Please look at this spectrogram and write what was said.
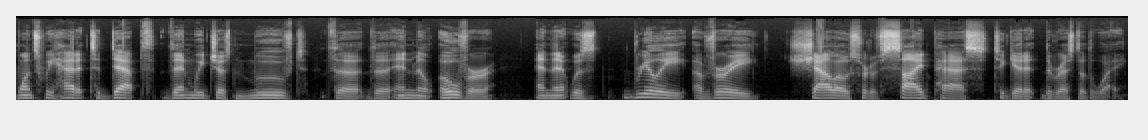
once we had it to depth, then we just moved the the end mill over, and then it was really a very shallow sort of side pass to get it the rest of the way.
